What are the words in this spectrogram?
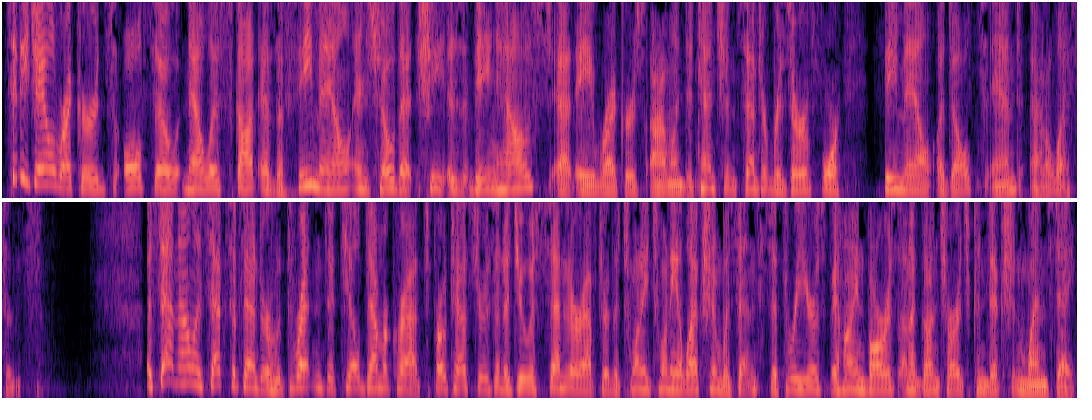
City jail records also now list Scott as a female and show that she is being housed at a Rikers Island detention center reserved for female adults and adolescents. A Staten Island sex offender who threatened to kill Democrats, protesters, and a Jewish senator after the 2020 election was sentenced to three years behind bars on a gun charge conviction Wednesday.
